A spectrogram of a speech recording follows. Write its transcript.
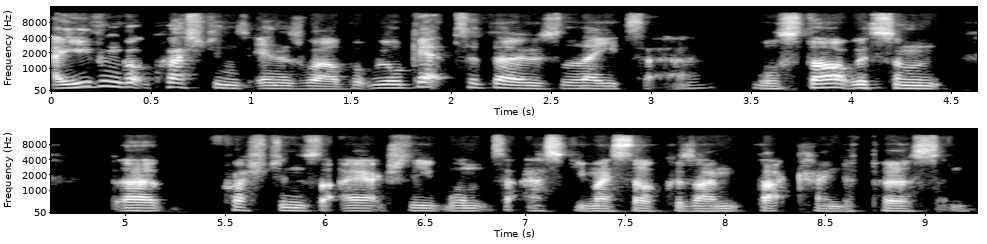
I even got questions in as well, but we'll get to those later. We'll start with some uh, questions that I actually want to ask you myself because I'm that kind of person.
